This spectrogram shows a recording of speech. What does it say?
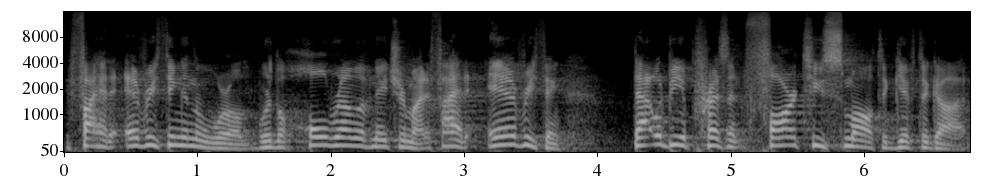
if I had everything in the world, were the whole realm of nature mine, if I had everything, that would be a present far too small to give to God.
